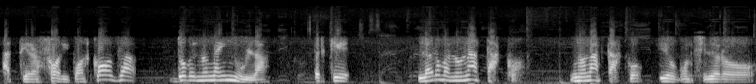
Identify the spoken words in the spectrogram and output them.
a tirare fuori qualcosa dove non hai nulla, perché la Roma non ha attacco, non ha attacco, io considero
